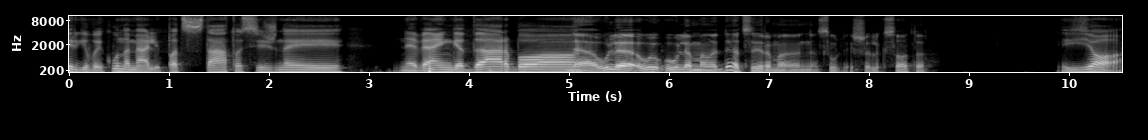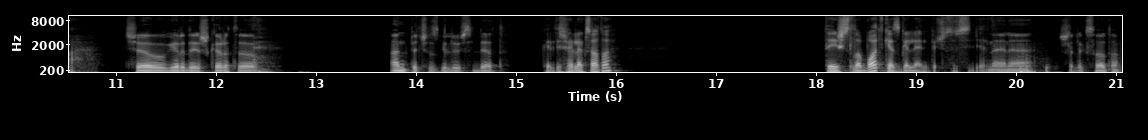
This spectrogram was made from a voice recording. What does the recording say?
irgi vaikų namelį pats statosi, žinai, nevengia darbo. Ne, Ule, U- Ule maladėts yra, nes Ule iš Aleksoto. Jo, Čia jau girdai iš karto ant pečius galiu užsidėti. kad iš Aleksoto? Tai iš Slabotkės gali ant pečių susidėti. Ne, ne, iš Aleksoto.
